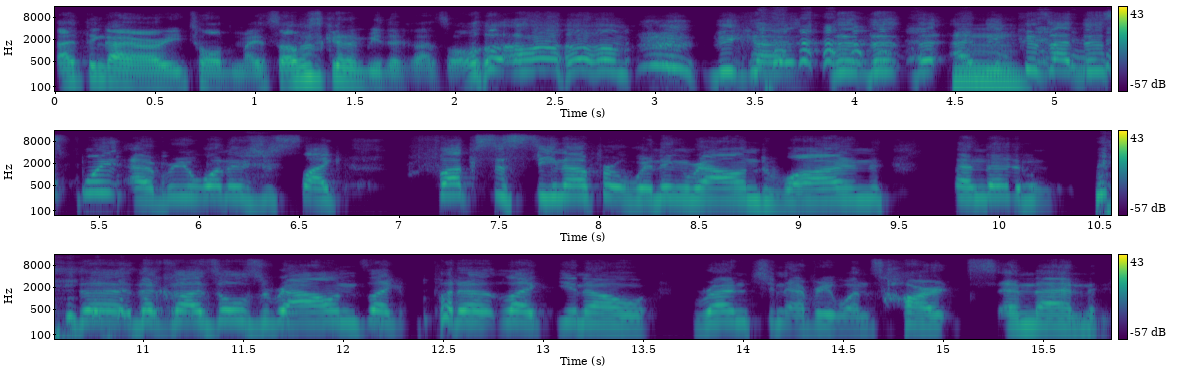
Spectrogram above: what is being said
I think I already told myself it's going to be the ghazal um, because the, the, the, I think because at this point everyone is just like fuck Sestina for winning round one, and then the the ghazals round like put a like you know wrench in everyone's hearts, and then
